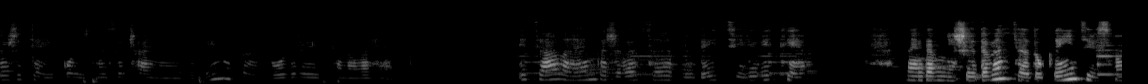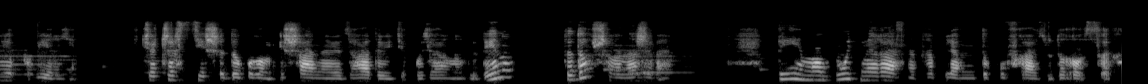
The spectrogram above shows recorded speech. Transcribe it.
Що життя якоїсь незвичайної людини перетворюється на легенду. І ця легенда живе серед людей цілі віки. Найдавніших давен серед українців існує повір'я, що частіше добром і шаною згадують якусь гарну людину, то довше вона живе. Ти, мабуть, не раз натрапляв на таку фразу дорослих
